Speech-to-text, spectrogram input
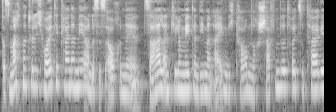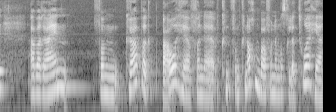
Das macht natürlich heute keiner mehr und das ist auch eine Zahl an Kilometern, die man eigentlich kaum noch schaffen wird heutzutage. Aber rein vom Körperbau her, von der, vom Knochenbau, von der Muskulatur her,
